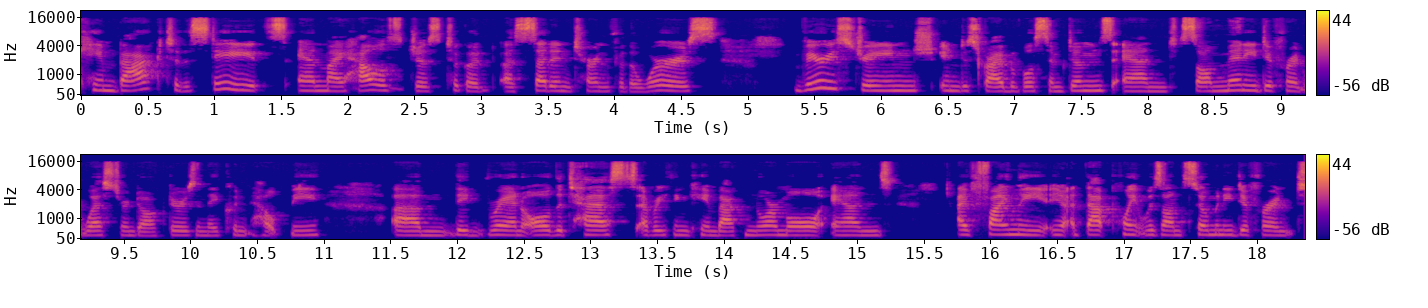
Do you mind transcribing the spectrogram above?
came back to the states and my health just took a, a sudden turn for the worse. Very strange, indescribable symptoms, and saw many different Western doctors, and they couldn't help me. Um, they ran all the tests, everything came back normal, and I finally, you know, at that point, was on so many different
